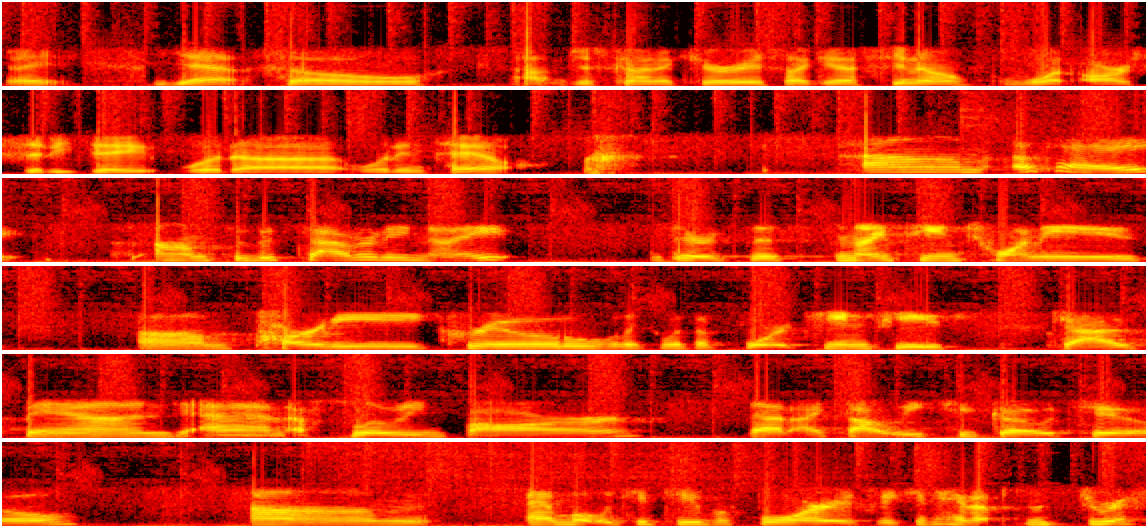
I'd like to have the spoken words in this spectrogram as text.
Hey. Yeah. So I'm just kind of curious, I guess. You know, what our city date would uh would entail. Um, okay. Um, so this Saturday night, there's this 1920s um, party crew, like with a 14 piece jazz band and a floating bar that I thought we could go to. Um, and what we could do before is we could hit up some thrift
